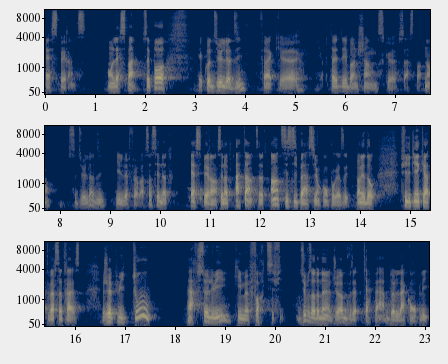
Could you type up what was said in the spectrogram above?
espérance. On l'espère. C'est pas, écoute, Dieu l'a dit, fait que, euh, il y a peut-être des bonnes chances que ça se passe. Non. Si Dieu l'a dit, il le fera. Ça, c'est notre espérance, c'est notre attente, c'est notre anticipation qu'on pourrait dire. J'en ai d'autres. Philippiens 4, verset 13. Je puis tout par celui qui me fortifie. Dieu vous a donné un job, vous êtes capable de l'accomplir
